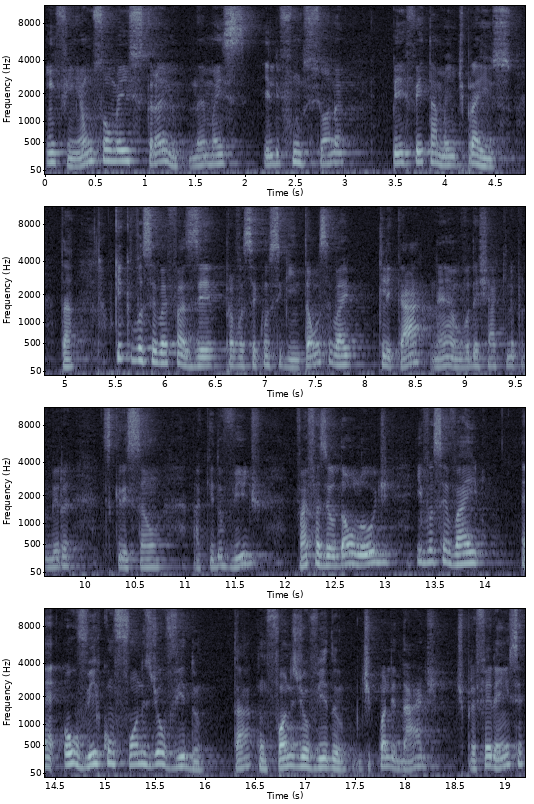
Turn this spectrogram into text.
enfim, é um som meio estranho, né, mas ele funciona perfeitamente para isso. Tá? O que, que você vai fazer para você conseguir? Então você vai clicar, né? eu vou deixar aqui na primeira descrição aqui do vídeo, vai fazer o download e você vai é, ouvir com fones de ouvido, tá? com fones de ouvido de qualidade, de preferência,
